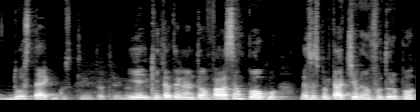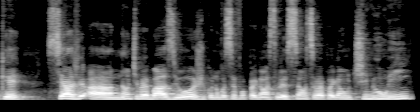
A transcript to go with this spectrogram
dos técnicos. quem tá treinando. E quem está treinando. Então fala-se um pouco dessa expectativa no futuro, porque se a, a não tiver base hoje, quando você for pegar uma seleção, você vai pegar um time ruim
